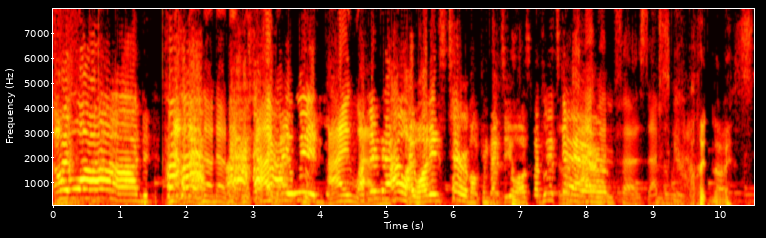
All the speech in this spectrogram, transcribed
I won! No, no, no, no, no. Look, I I won. win. Look, I I don't won. know how I won. It's terrible compared to yours, but let's Look, I won first. I'm the winner. Quite nice.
